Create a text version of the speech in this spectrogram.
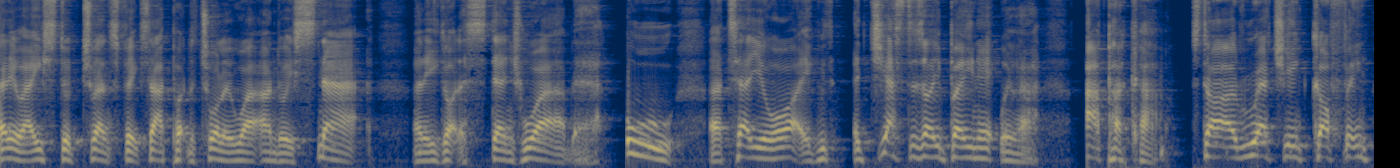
Anyway, he stood transfixed. I put the trolley right under his snout and he got a stench right there. Ooh, I tell you what, it was just as I'd been hit with a uppercut. Started retching, coughing,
